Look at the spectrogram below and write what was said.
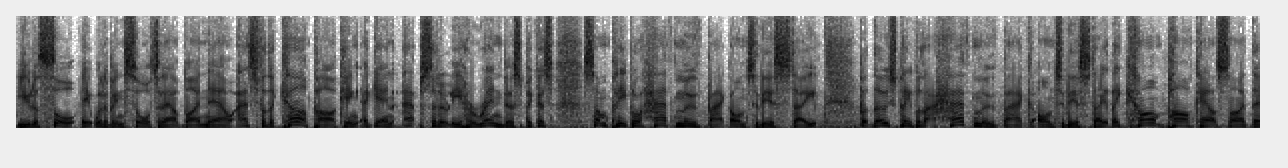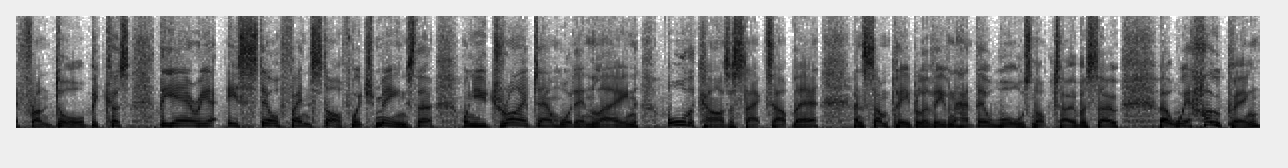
You'd have thought it would have been sorted out by now. As for the car parking, again, absolutely horrendous because some people have moved back onto the estate, but those people that have moved back onto the estate, they can't park outside their front door because the area is still fenced off, which means that when you drive down Wood End Lane, all the cars are stacked up there, and some people have even had their walls knocked over. So uh, we're hoping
